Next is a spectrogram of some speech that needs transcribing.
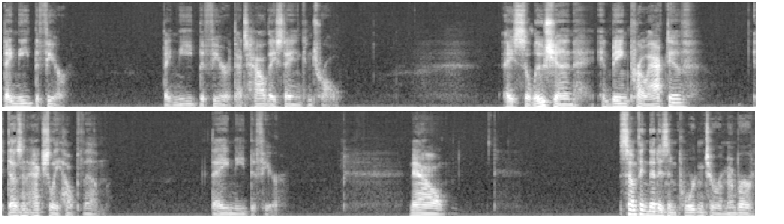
they need the fear. They need the fear. That's how they stay in control. A solution in being proactive, it doesn't actually help them. They need the fear. Now, something that is important to remember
